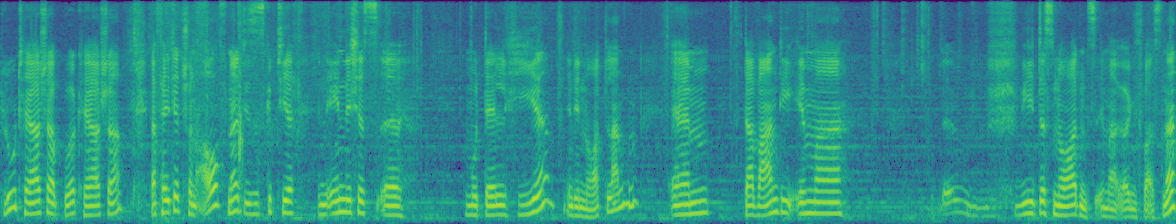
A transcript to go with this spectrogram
Blutherrscher, Burgherrscher. Da fällt jetzt schon auf, ne, dieses gibt hier ein ähnliches äh, Modell hier in den Nordlanden. Ähm, da waren die immer äh, wie des Nordens immer irgendwas, ne?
